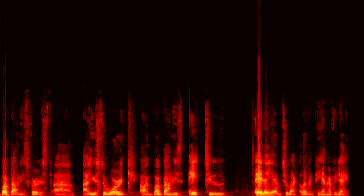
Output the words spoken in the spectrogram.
bug bounties first, um, I used to work on bug bounties eight to eight a.m. to like 11 p.m. every day.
